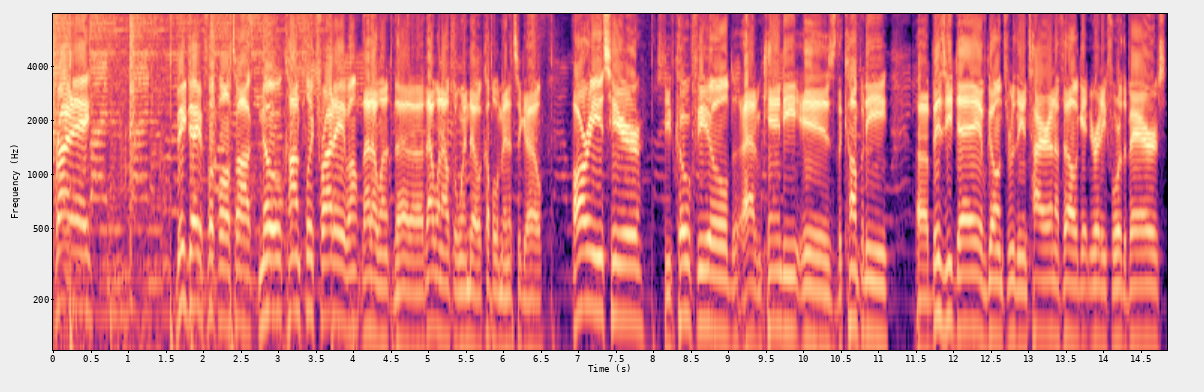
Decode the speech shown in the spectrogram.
Friday, big day of football talk. No conflict Friday. Well, that went that, uh, that went out the window a couple of minutes ago. Ari is here. Steve Cofield, Adam Candee is the company. A busy day of going through the entire NFL, getting ready for the Bears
